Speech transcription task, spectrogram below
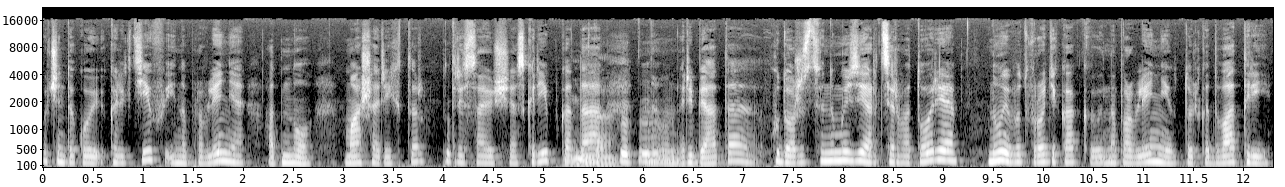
очень такой коллектив и направление одно. Маша Рихтер, потрясающая скрипка, да, да. ребята, художественный музей, обсерватория, ну и вот вроде как направлений только два-три.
